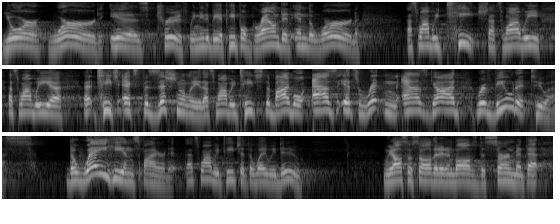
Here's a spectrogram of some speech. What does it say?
Your word is truth. We need to be a people grounded in the word. That's why we teach. That's why we, that's why we uh, uh, teach expositionally. That's why we teach the Bible as it's written, as God revealed it to us, the way He inspired it. That's why we teach it the way we do. We also saw that it involves discernment, that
